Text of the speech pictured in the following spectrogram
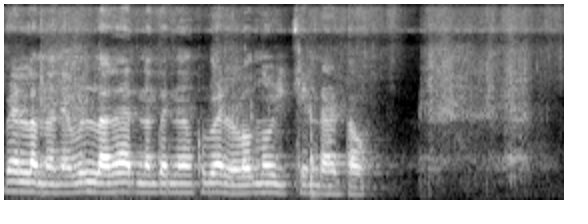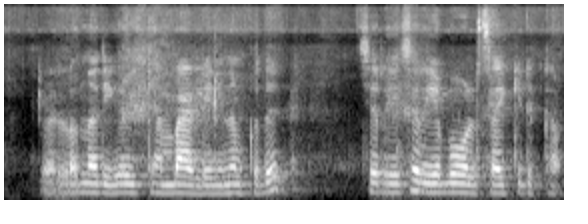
വെള്ളം തന്നെ വെള്ള കാരണം തന്നെ നമുക്ക് വെള്ളമൊന്നും ഒഴിക്കണ്ട കേട്ടോ. വെള്ളമൊന്നും അധികം ഒഴിക്കാൻ പാടില്ലെങ്കിൽ നമുക്കിത് ചെറിയ ചെറിയ ബോൾസ് ആക്കി എടുക്കാം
